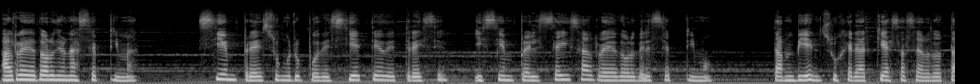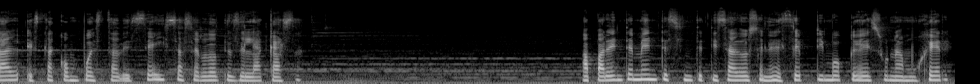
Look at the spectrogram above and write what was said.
alrededor de una séptima. Siempre es un grupo de siete o de trece y siempre el seis alrededor del séptimo. También su jerarquía sacerdotal está compuesta de seis sacerdotes de la casa, aparentemente sintetizados en el séptimo que es una mujer,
